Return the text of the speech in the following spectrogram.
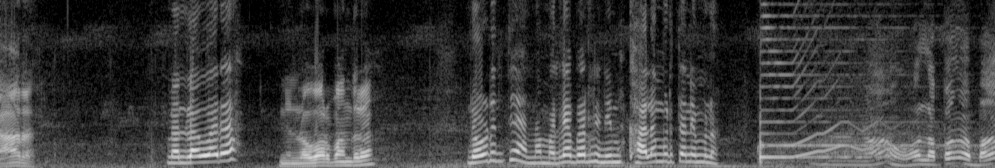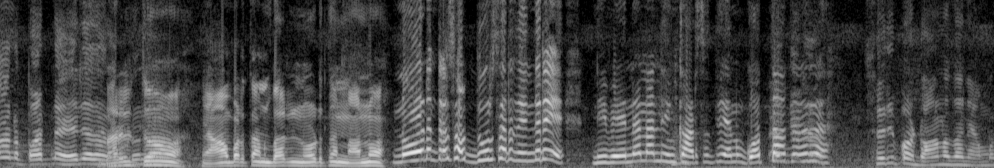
ಯಾರ? ನನ್ನ ಲವರ ನಿನ್ನ ಲವರ್ ಬಂದ್ರ? ನೋಡಂತೆ ನಮ್ಮ ಮಲ್ಯ ಬರ್ಲಿ ನಿಮ್ಮ ಕಾಲ ಮುರ್ತಾನೆ ನಿಮ್ಮನ್ನ ಲಪ್ಪಂಗ ಬಾ ಪಾಟ್ನ ಬರ್ಲಿ ತೋ ಯಾವ ಬರ್ತಾನ ಬರ್ಲಿ ನೋಡ್ತಾನೆ ನಾನು. ನೋಡಂತ ಸ್ವಲ್ಪ ದೂರ ಸರ ನಿಂದ್ರಿ. ನೀವೇನ ನಾನು ಹಿಂಗೆ ಕಾಡ್ಸತಿ ಏನು ಗೊತ್ತಾಗ್ತದ? ಸರಿಪ ಡಾನ್ ಅದಾನೆ ಅಮ್ಮ.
